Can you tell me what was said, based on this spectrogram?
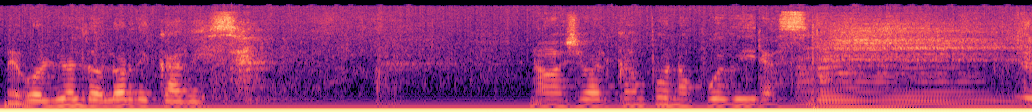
Me volvió el dolor de cabeza. No, yo al campo no puedo ir así. Eh,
